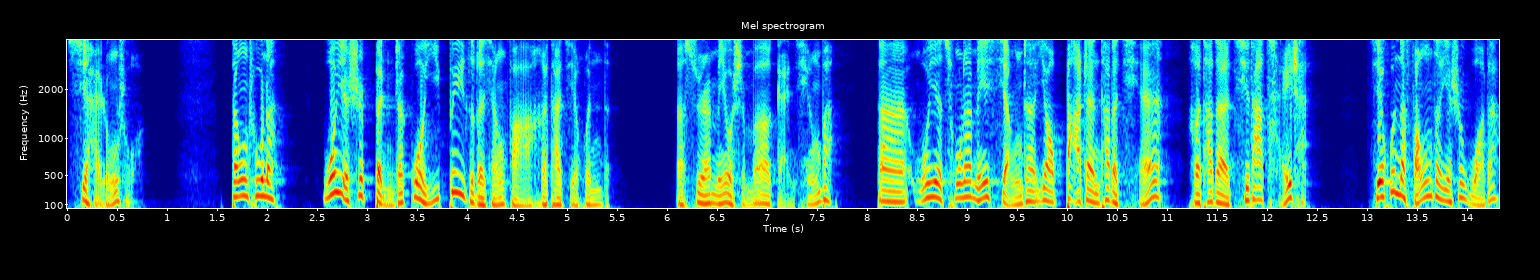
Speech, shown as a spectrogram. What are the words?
谢海荣说，当初呢。我也是本着过一辈子的想法和他结婚的，啊，虽然没有什么感情吧，但我也从来没想着要霸占他的钱和他的其他财产。结婚的房子也是我的，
